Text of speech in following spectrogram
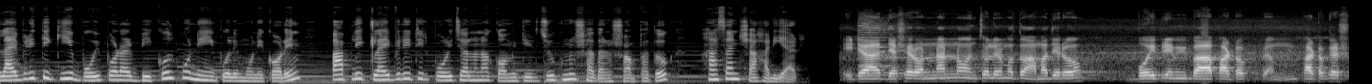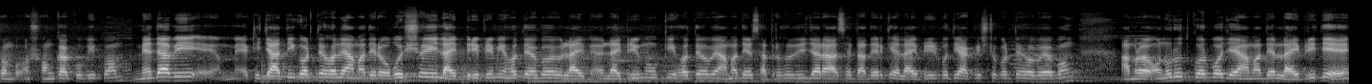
লাইব্রেরিতে গিয়ে বই পড়ার বিকল্প নেই বলে মনে করেন পাবলিক লাইব্রেরিটির পরিচালনা কমিটির যুগ্ম সাধারণ সম্পাদক হাসান সাহারিয়ার এটা দেশের অন্যান্য অঞ্চলের মতো আমাদেরও বইপ্রেমী বা পাঠক পাঠকের সংখ্যা খুবই কম। মেধাবী একটি জাতি করতে হলে আমাদের অবশ্যই লাইব্রেরিপ্রেমী হতে হবে, লাইব- লাইব্রেরিমুখী হতে হবে। আমাদের ছাত্রছাত্রী যারা আছে, তাদেরকে লাইব্রেরির প্রতি আকৃষ্ট করতে হবে এবং আমরা অনুরোধ করব যে আমাদের লাইব্রেরিতে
